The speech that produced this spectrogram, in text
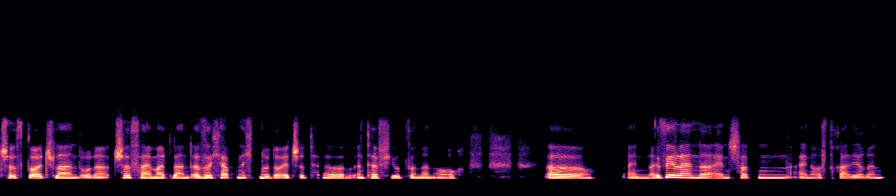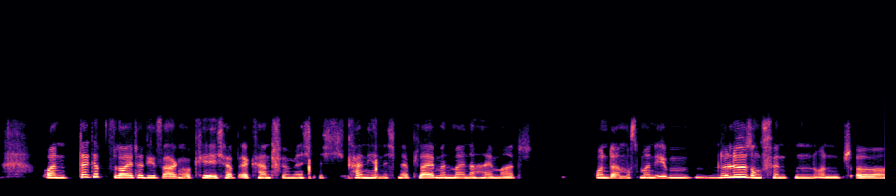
tschüss Deutschland oder tschüss Heimatland. Also ich habe nicht nur Deutsche äh, interviewt, sondern auch äh, einen Neuseeländer, einen Schotten, eine Australierin. Und da gibt es Leute, die sagen, okay, ich habe erkannt für mich, ich kann hier nicht mehr bleiben in meiner Heimat. Und da muss man eben eine Lösung finden und äh,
